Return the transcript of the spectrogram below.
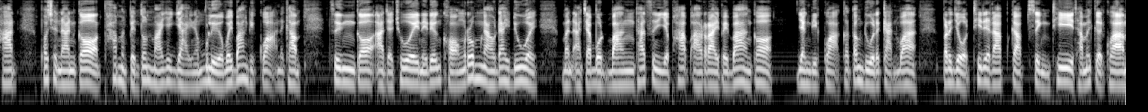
ทัศน์เพราะฉะนั้นก็ถ้ามันเป็นต้นไม้ใหญ่ๆนะเหลือไว้บ้างดีกว่านะครับ ซึ่งก็อาจจะช่วยในเรื่องของร่มเงาได้ด้วย มันอาจจะบดบังทัศนียภาพอะไรไปบ้างก็ ยังดีกว่าก็ต้องดูแล้วกันว่าประโยชน์ที่ได้รับกับสิ่งที่ทำให้เกิดความ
